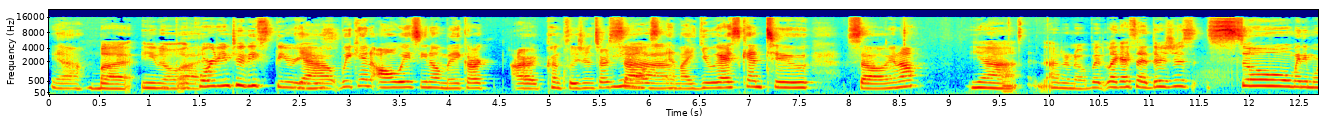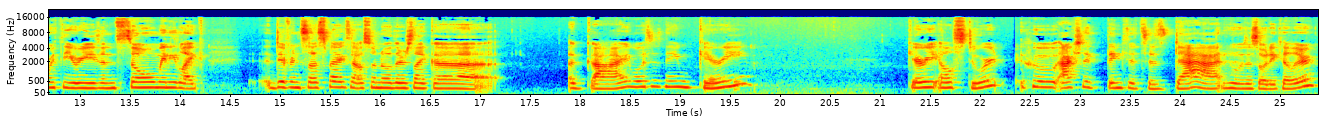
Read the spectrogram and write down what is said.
yeah. but you know, But- according to these theories. Yeah, we can always, you know, make our our conclusions ourselves, Yeah. and like you guys can too. So you know, Yeah, I don't know, but like I said, there's just so many more theories and so many like different suspects. I also know there's like a a guy. What's his name? Gary. Gary L. Stewart, who actually thinks it's his dad who was a Zodiac killer.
